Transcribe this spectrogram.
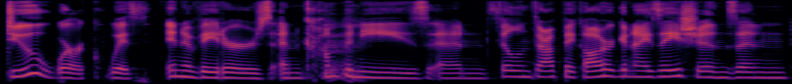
do work with innovators and companies and philanthropic organizations and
